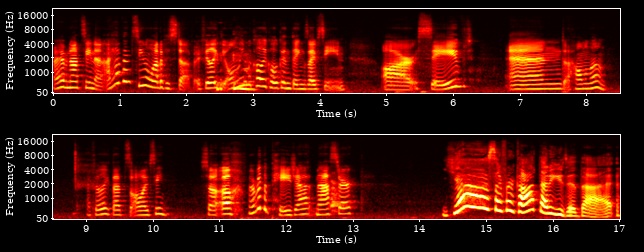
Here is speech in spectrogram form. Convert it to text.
I have not seen that. I haven't seen a lot of his stuff. I feel like the only Macaulay Culkin things I've seen are Saved and Home Alone. I feel like that's all I've seen. So, oh, remember the Page Master? Yes, I forgot that he did that.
